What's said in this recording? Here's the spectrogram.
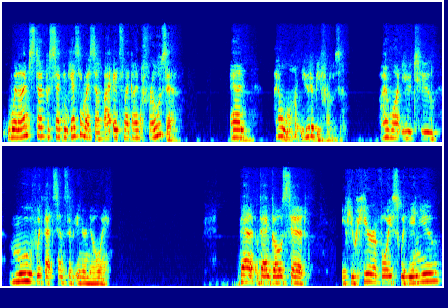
When I'm stuck with second guessing myself, I, it's like I'm frozen. And I don't want you to be frozen. I want you to move with that sense of inner knowing. Van, Van Gogh said, if you hear a voice within you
